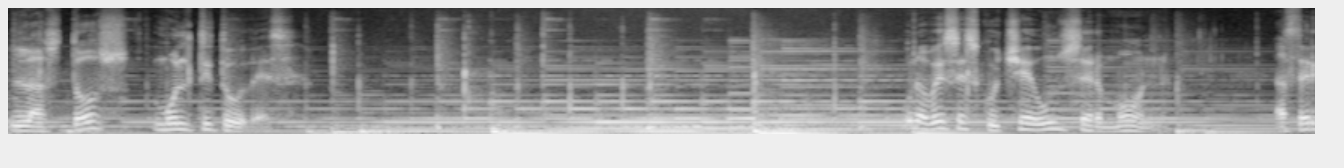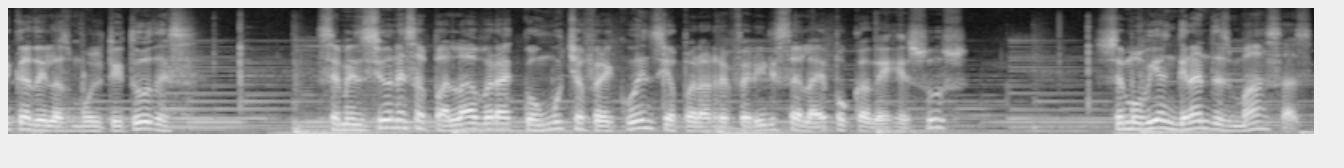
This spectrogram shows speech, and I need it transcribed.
Las dos multitudes. Una vez escuché un sermón acerca de las multitudes. Se menciona esa palabra con mucha frecuencia para referirse a la época de Jesús. Se movían grandes masas,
